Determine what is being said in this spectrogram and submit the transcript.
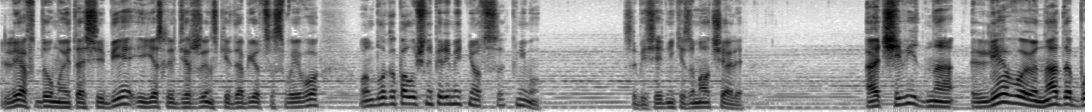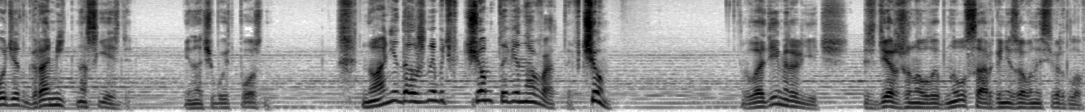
Лев думает о себе, и если Дзержинский добьется своего, он благополучно переметнется к нему. Собеседники замолчали. Очевидно, левую надо будет громить на съезде, иначе будет поздно. Но они должны быть в чем-то виноваты. В чем? Владимир Ильич сдержанно улыбнулся организованный Свердлов.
